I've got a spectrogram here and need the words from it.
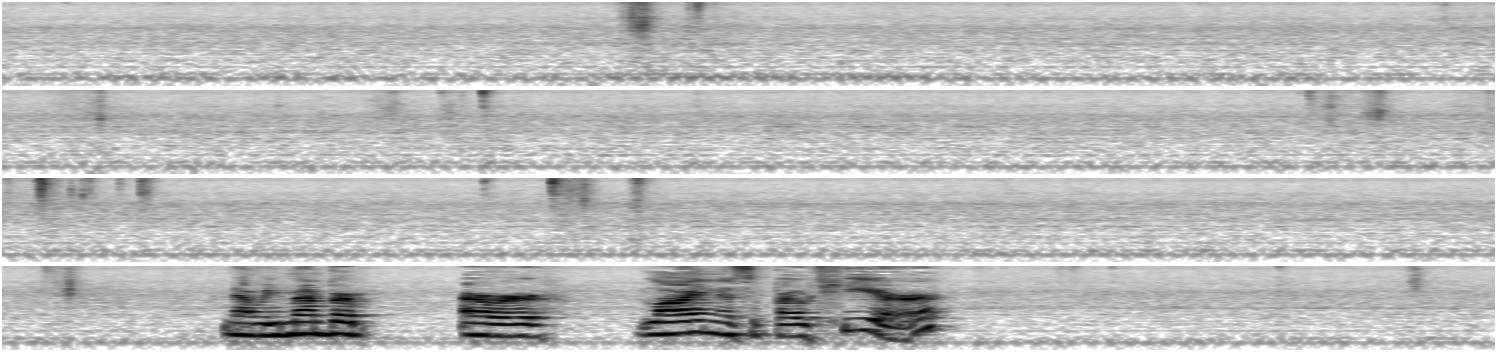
Now remember our line is about here.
